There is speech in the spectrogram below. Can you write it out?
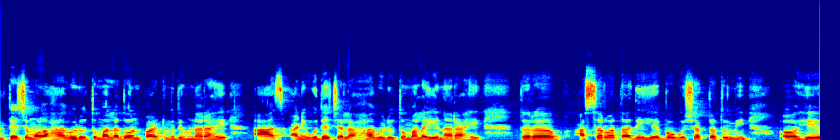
त्याच्यामुळं हा व्हिडिओ तुम्हाला दोन पार्टमध्ये होणार आहे. आज आणि उद्याच्याला हा व्हिडिओ तुम्हाला येणार आहे. तर सर्वात आधी हे बघू शकता तुम्ही. हे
